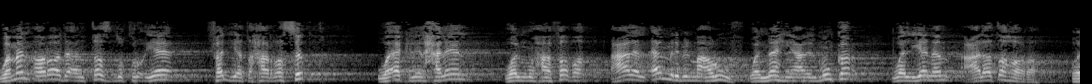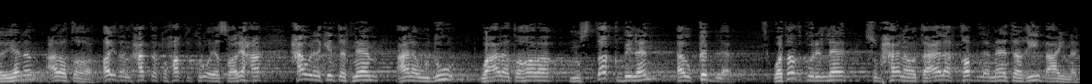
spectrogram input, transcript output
ومن أراد أن تصدق رؤياه فليتحرى الصدق وأكل الحلال والمحافظة على الأمر بالمعروف والنهي عن المنكر ولينم على طهارة. ولينم على طهارة. أيضا حتى تحقق رؤية صالحة حاول أنك أنت تنام على وضوء وعلى طهارة مستقبلا القبلة. وتذكر الله سبحانه وتعالى قبل ما تغيب عينك.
